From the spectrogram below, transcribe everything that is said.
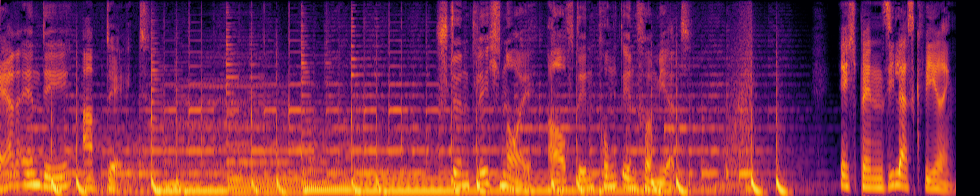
RND Update. Stündlich neu. Auf den Punkt informiert. Ich bin Silas Quiring.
